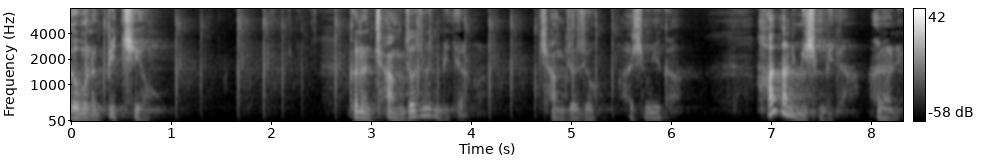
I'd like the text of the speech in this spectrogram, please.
그분은 빛이요. 그는 창조주입니다, 여러분. 창조주 아십니까? 하나님이십니다. 하나님.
